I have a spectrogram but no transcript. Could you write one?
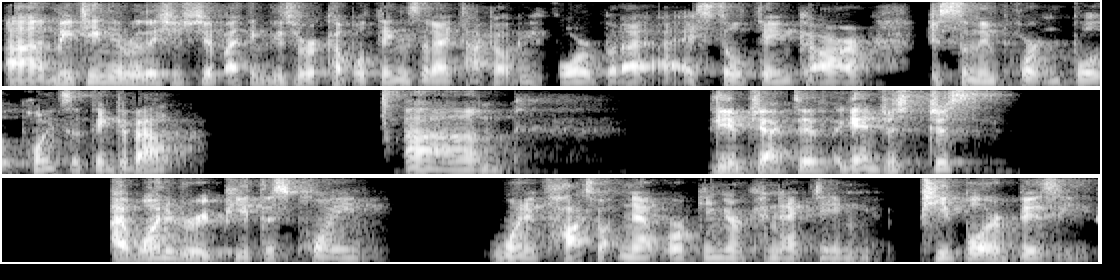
Uh, maintaining the relationship, I think these are a couple things that I talked about before, but I, I, still think are just some important bullet points to think about. Um, the objective, again, just just I wanted to repeat this point when it talks about networking or connecting. People are busy.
